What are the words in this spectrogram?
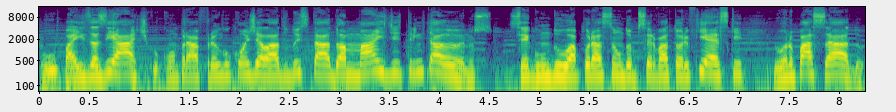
O país asiático compra frango congelado do estado há mais de 30 anos. Segundo a apuração do Observatório Fiesc, no ano passado,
